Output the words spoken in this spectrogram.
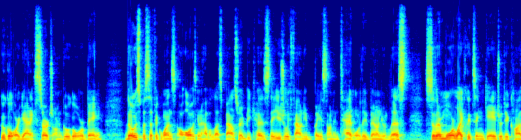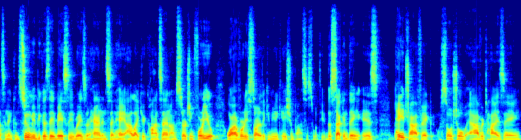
Google organic search on Google or Bing. Those specific ones are always gonna have a less bounce rate because they usually found you based on intent or they've been on your list. So they're more likely to engage with your content and consume you because they basically raised their hand and said, hey, I like your content, I'm searching for you, or I've already started the communication process with you. The second thing is paid traffic, social advertising,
